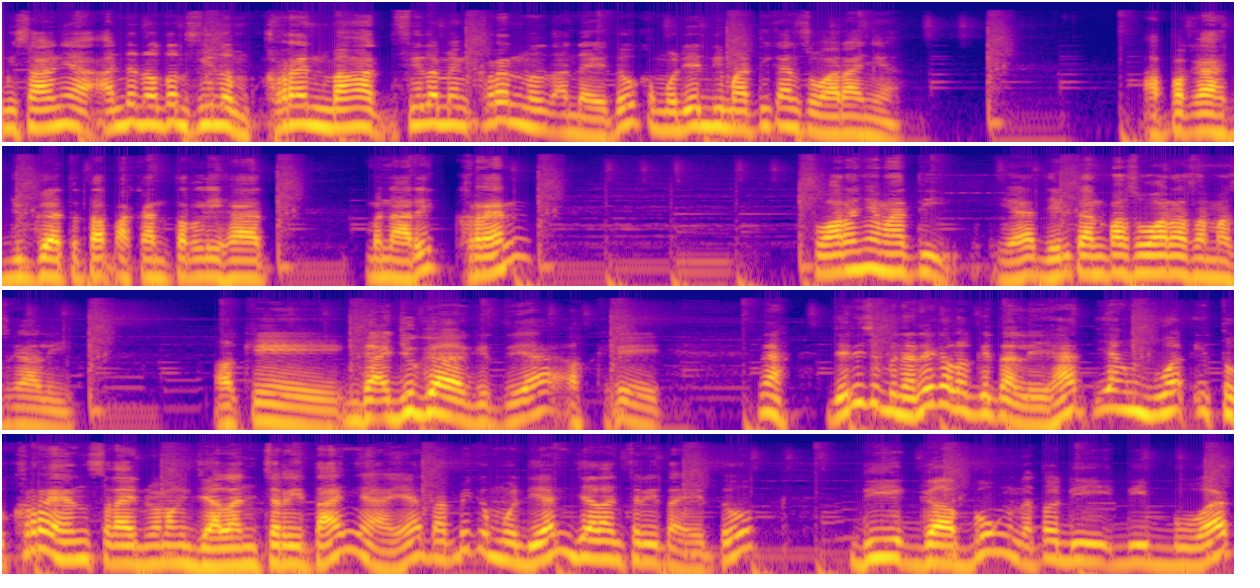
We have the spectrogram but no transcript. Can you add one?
misalnya Anda nonton film keren banget, film yang keren menurut Anda itu kemudian dimatikan suaranya. Apakah juga tetap akan terlihat menarik, keren? Suaranya mati ya, jadi tanpa suara sama sekali. Oke, nggak juga gitu ya. Oke. Nah, jadi sebenarnya kalau kita lihat yang buat itu keren selain memang jalan ceritanya ya, tapi kemudian jalan cerita itu digabung atau di, dibuat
